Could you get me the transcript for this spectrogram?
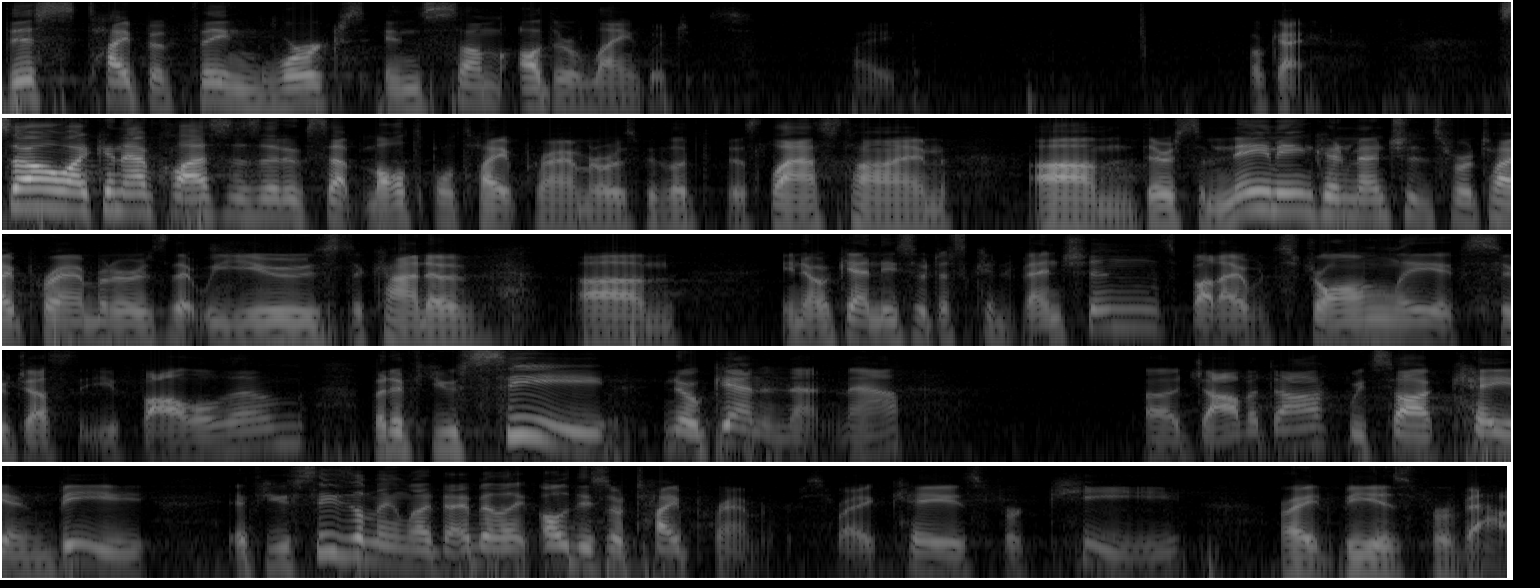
this type of thing works in some other languages, right? Okay. So I can have classes that accept multiple type parameters. We looked at this last time. Um, there's some naming conventions for type parameters that we use to kind of, um, you know, again, these are just conventions, but I would strongly suggest that you follow them. But if you see, you know, again, in that map, uh, Java doc, we saw K and V. If you see something like that, I'd be like, oh, these are type parameters, right? K is for key, right? V is for value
